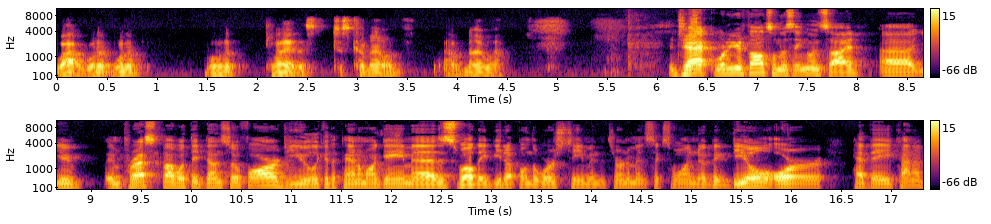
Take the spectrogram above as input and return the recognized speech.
Wow, what a what a what a player that's just come out of out of nowhere. Jack, what are your thoughts on this England side? Uh, you impressed by what they've done so far? Do you look at the Panama game as well? They beat up on the worst team in the tournament, six one, no big deal, or have they kind of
